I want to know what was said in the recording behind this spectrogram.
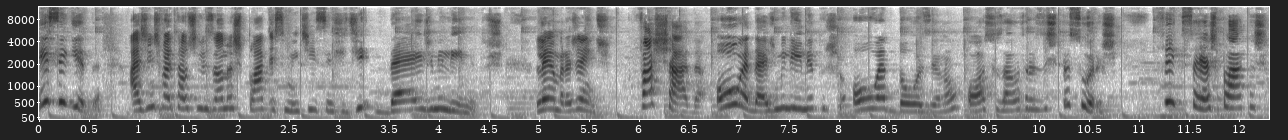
Em seguida, a gente vai estar utilizando as placas cimentícias de 10 milímetros. Lembra, gente? Fachada ou é 10 milímetros ou é 12. Eu não posso usar outras espessuras. Fixei as placas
